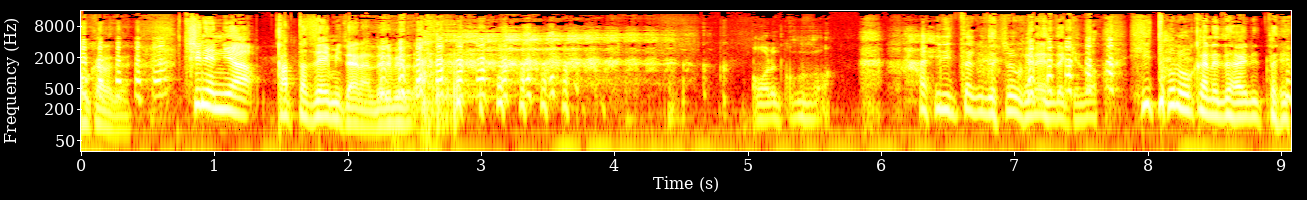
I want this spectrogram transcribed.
ーカルで。知念には勝ったぜみたいなレベルだ。俺ここ。入りたくてしょうがないんだけど人のお金で入りたい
